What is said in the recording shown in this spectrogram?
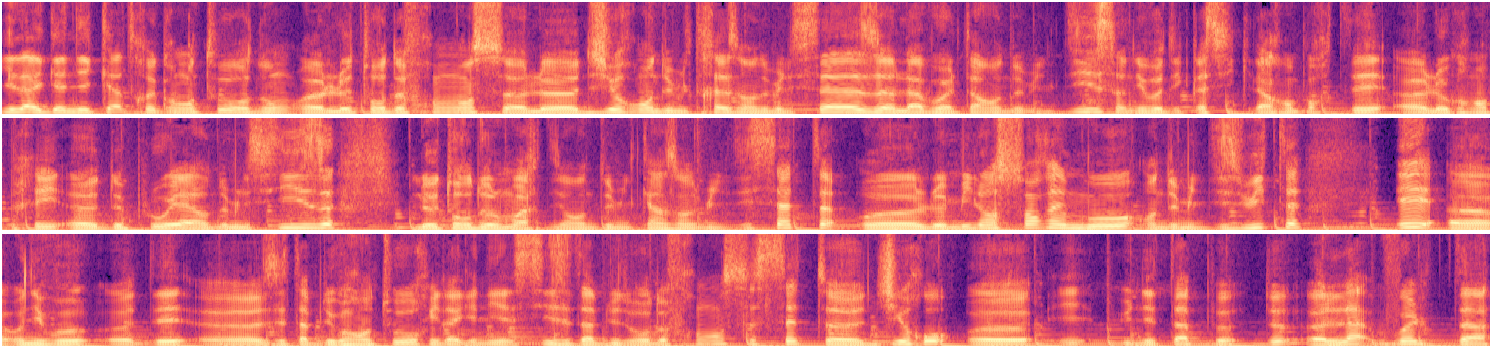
Il a gagné quatre grands tours, dont euh, le Tour de France, le Giro en 2013 et en 2016, la Vuelta en 2010. Au niveau des classiques, il a remporté euh, le Grand Prix euh, de Plouay en 2006, le Tour de Lombardie en 2015 et en 2017, euh, le Milan-San Remo en 2018. Et au niveau des étapes du Grand Tour, il a gagné 6 étapes du Tour de France, 7 Giro et une étape de la Volta.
